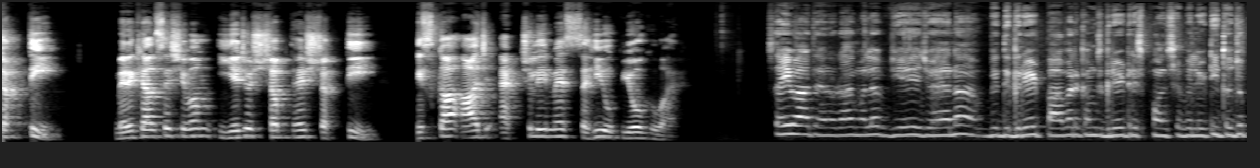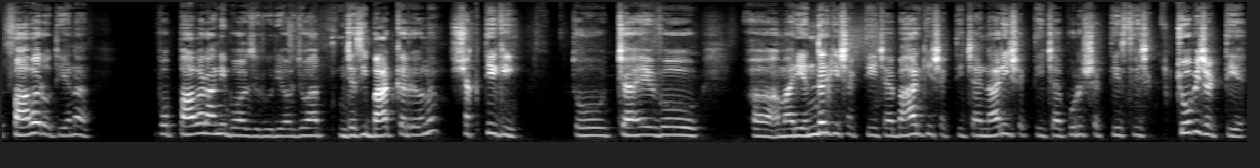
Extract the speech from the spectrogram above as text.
शक्ति। मेरे ख्याल से शिवम ये जो शब्द है शक्ति इसका आज एक्चुअली में सही उपयोग हुआ है। सही बात है अनुराग मतलब ये जो है ना with great power comes great responsibility तो जो पावर होती है ना वो पावर आनी बहुत ज़रूरी है। और जो आप जैसी बात कर रहे हो ना शक्ति की तो चाहे वो आ, हमारी अंदर की शक्ति चाहे बाहर की शक्ति चाहे नारी शक्ति चाहे पुरुष शक्ति स्त्री शक्ति जो भी शक्ति है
